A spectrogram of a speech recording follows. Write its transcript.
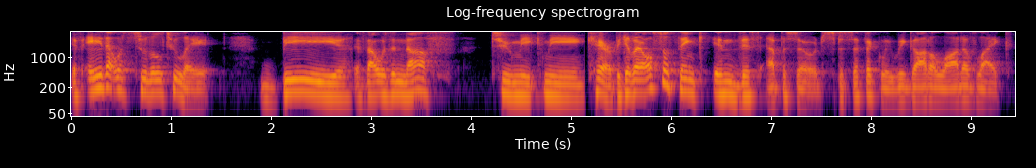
if a that was too little, too late. B if that was enough to make me care because I also think in this episode specifically we got a lot of like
